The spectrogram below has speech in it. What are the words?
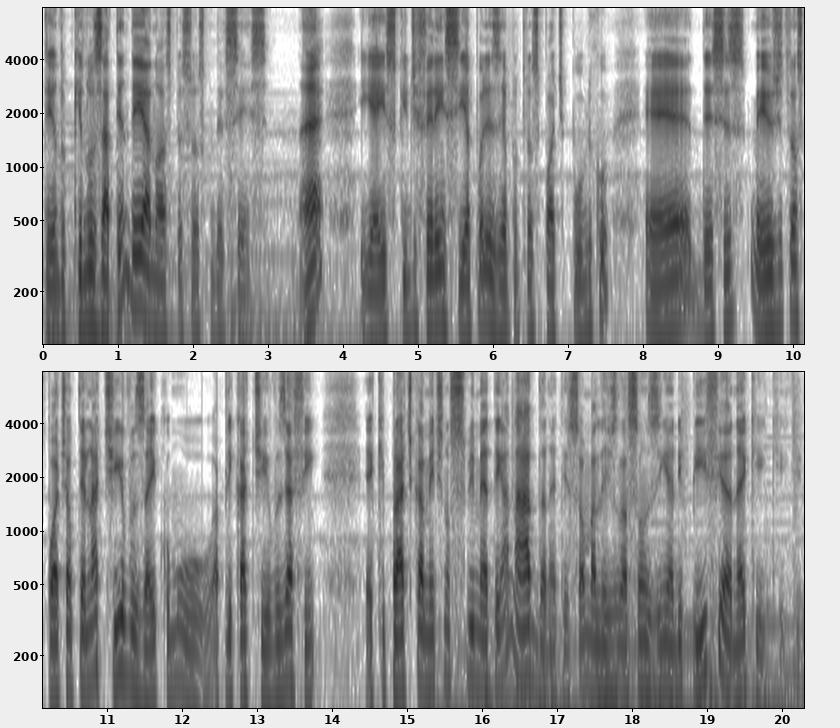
tendo que nos atender a nós pessoas com deficiência, né? E é isso que diferencia, por exemplo, o transporte público é, desses meios de transporte alternativos aí como aplicativos e afim é que praticamente não se submetem a nada, né? Tem só uma legislaçãozinha ali pífia, né? Que, que, que,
